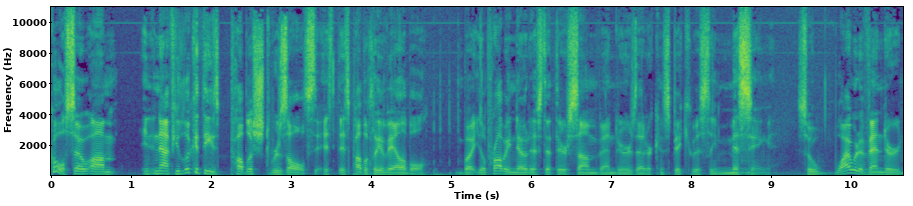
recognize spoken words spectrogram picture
Cool. So um, now, if you look at these published results, it's, it's publicly available, but you'll probably notice that there's some vendors that are conspicuously missing. So why would a vendor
